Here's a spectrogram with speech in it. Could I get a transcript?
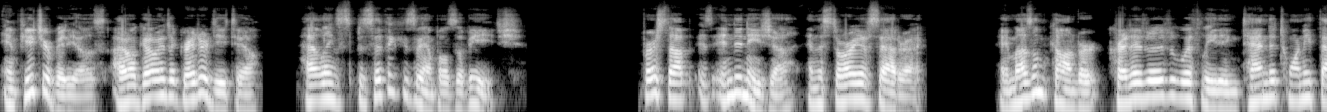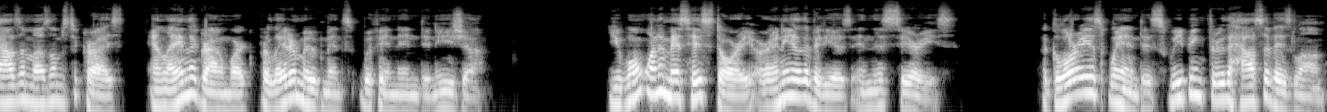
In future videos, I will go into greater detail highlighting specific examples of each. First up is Indonesia and the story of Sadrach, a Muslim convert credited with leading 10 to 20,000 Muslims to Christ and laying the groundwork for later movements within Indonesia. You won't want to miss his story or any of the videos in this series. A glorious wind is sweeping through the House of Islam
